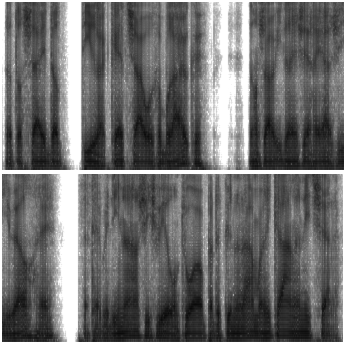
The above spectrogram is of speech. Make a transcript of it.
dat als zij dat, die raket zouden gebruiken, dan zou iedereen zeggen, ja zie je wel, hè, dat hebben die nazi's weer ontworpen, dat kunnen de Amerikanen niet zelf.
